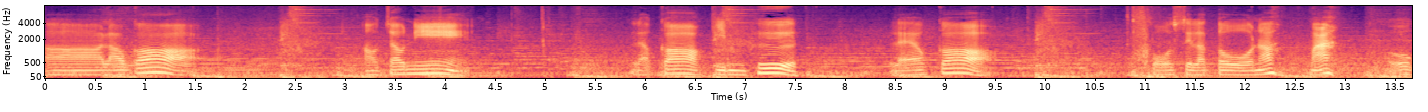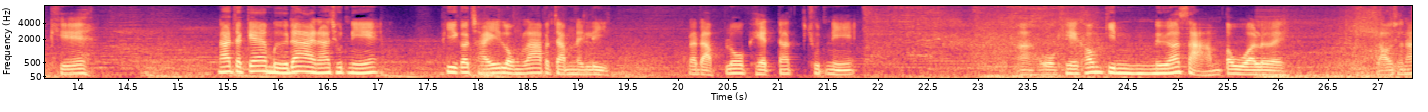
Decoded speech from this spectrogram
อ่าเราก็ เอาเจ้านี่ แล้วก็กินพืช แล้วก็โปเซลาโตเนาะมาโอเค น่าจะแก้มือได้นะชุดนี้ พี่ก็ใช้ลงล่าประจำในลีก ระดับโลเพชรนะชุดนี้ อะโอเคเขากินเนื้อ 3 ตัวเลย เราชนะ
